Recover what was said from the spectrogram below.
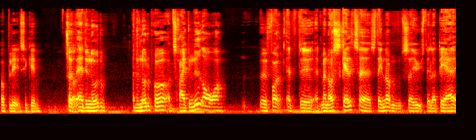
og Blæs igen. Så er det noget, du, er det noget, du prøver at trække ned over øh, folk, at, øh, at man også skal tage stand-up seriøst, eller det er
